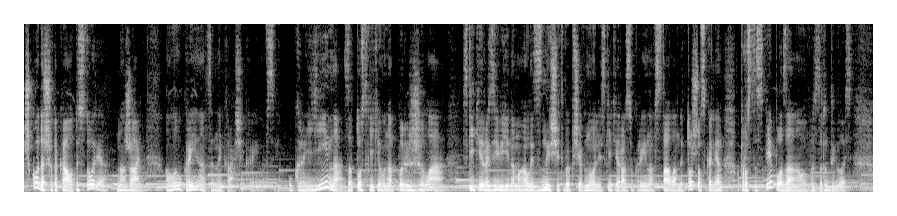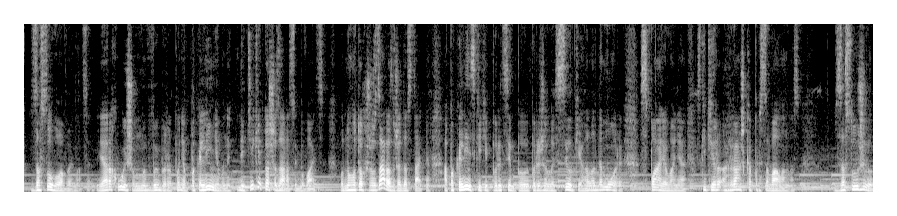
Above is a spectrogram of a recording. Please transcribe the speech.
Шкода, що така от історія, на жаль. Але Україна це найкраща країна в світі. Україна за те, скільки вона пережила, скільки разів її намагались знищити вообще в нолі, скільки раз Україна встала не то, що з колін, а просто з пепла заново возродилась, заслуговує на це. Я рахую, що ми вибори поняв поколіннями, не, не тільки те, що зараз відбувається, одного того, що зараз вже достатньо, а поколінь, скільки перед цим пережили силки, голодомори, спалювання, скільки рашка пресувала нас. Заслужили.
